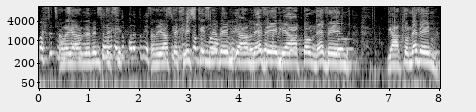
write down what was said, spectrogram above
máš před sebou Ale já nevím celou techni- tady tu paletu věcí. Ale já technicky nevím, chodíš já nevím, já to nevím. Já to nevím.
